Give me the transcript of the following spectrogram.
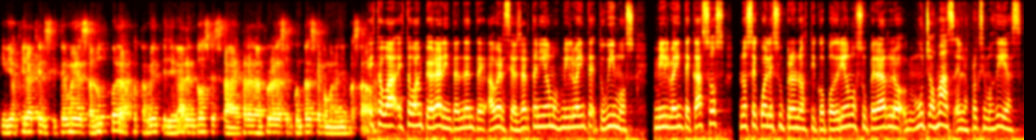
y Dios quiera que el sistema de salud pueda justamente llegar entonces a estar a la altura de la circunstancia como el año pasado. Esto va, esto va a empeorar, intendente. A ver, si ayer teníamos 1020, tuvimos 1020 casos, no sé cuál es su pronóstico. ¿Podríamos superarlo muchos más en los próximos días?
